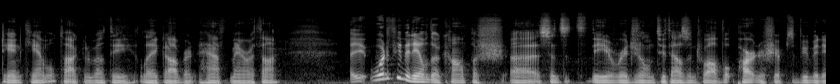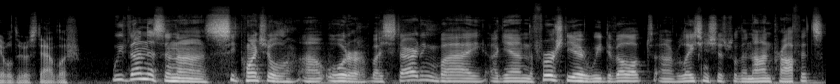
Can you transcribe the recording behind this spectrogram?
dan campbell talking about the lake auburn half marathon. Uh, what have you been able to accomplish uh, since it's the original in 2012 what partnerships have you been able to establish We've done this in a sequential uh, order by starting by, again, the first year we developed uh, relationships with the nonprofits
